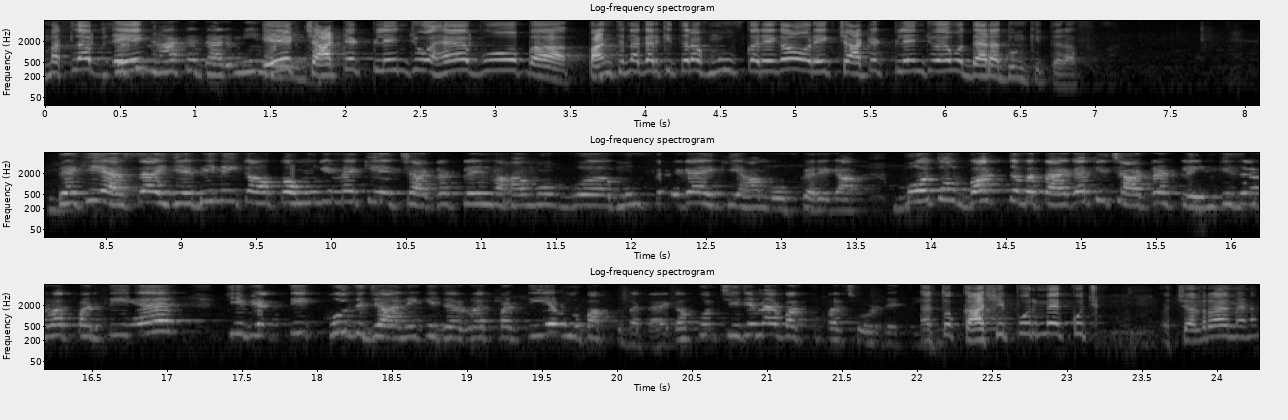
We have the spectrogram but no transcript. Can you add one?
मतलब एक हट धर्मी एक चार्टेड प्लेन जो है वो पंतनगर की तरफ़ मूव करेगा और एक चार्टेड प्लेन जो है वो देहरादून की तरफ़। देखिए ऐसा ये भी नहीं कह- कहूँगी मैं कि एक चार्टर प्लेन वहाँ मूव मूव करेगा एक यहाँ मूव करेगा। वो तो वक्त बताएगा कि चार्टर प्लेन की ज़रूरत पड़ती है कि व्यक्ति खुद जाने की ज़रूरत पड़ती है वो वक्त बताएगा। कुछ चीज़ें मैं वक्त पर छोड़ देती हूँ। तो काशीपुर में कुछ चल रहा है मैडम?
